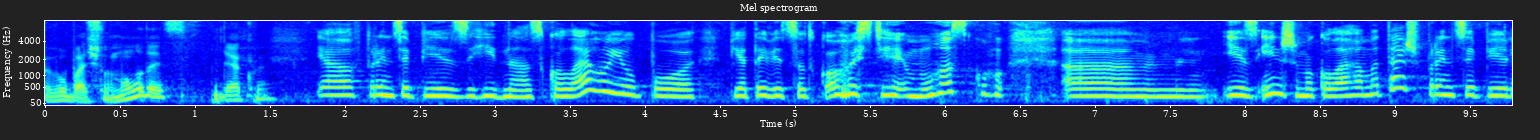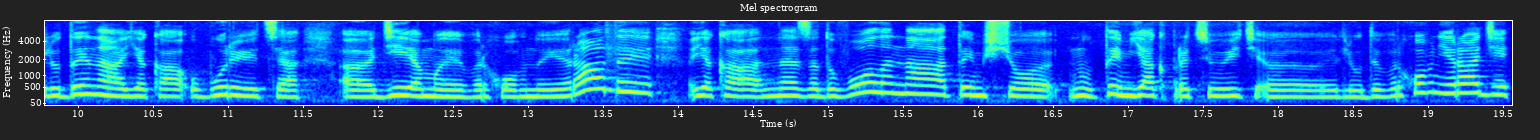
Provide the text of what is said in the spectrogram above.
Ви побачили. Молодець. Дякую. Я, в принципі, згідна з колегою по 5% мозку. Ем, І з іншими колегами теж, в принципі, людина, яка обурюється е, діями Верховної Ради, яка не задоволена тим, що ну тим, як працюють е, люди в Верховній Раді,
